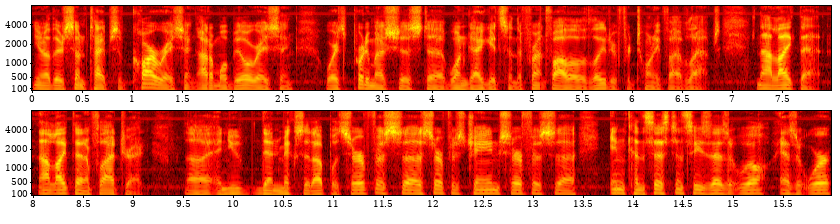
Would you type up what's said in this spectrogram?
you know there's some types of car racing, automobile racing, where it's pretty much just uh, one guy gets in the front, follow the leader for 25 laps. Not like that. Not like that in flat track. Uh, and you then mix it up with surface uh, surface change, surface uh, inconsistencies, as it will, as it were.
